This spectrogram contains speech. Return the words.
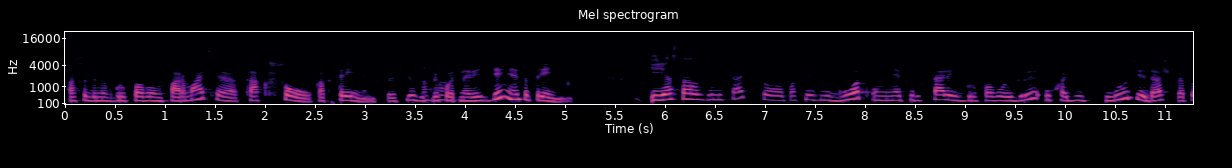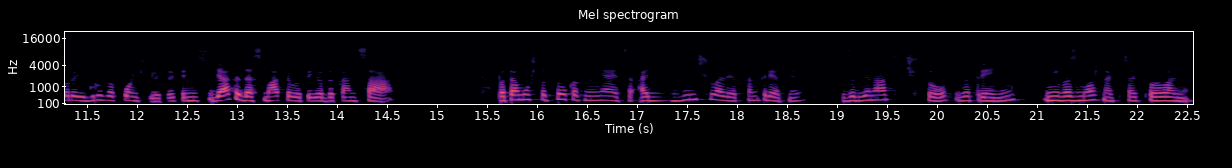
особенно в групповом формате, как шоу, как тренинг. То есть люди Мгм. приходят на весь день, и это тренинг. И я стала замечать, что последний год у меня перестали из групповой игры уходить люди, даже которые игру закончили. То есть они сидят и досматривают ее до конца, потому что то, как меняется один человек конкретный за 12 часов, за тренинг, невозможно описать словами.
